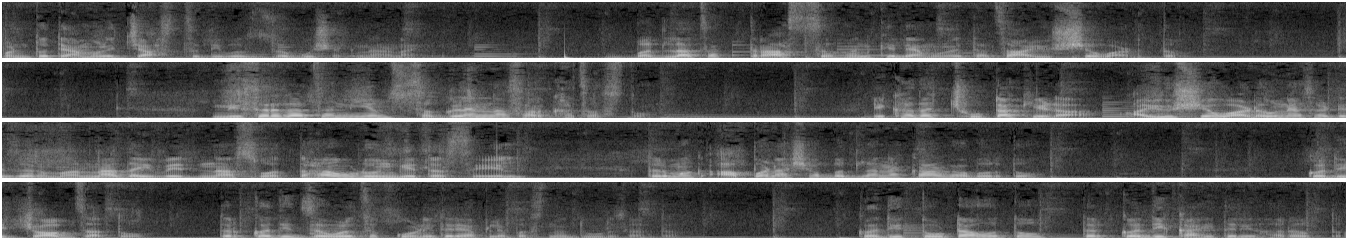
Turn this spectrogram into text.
पण तो त्यामुळे जास्त दिवस जगू शकणार नाही. बदलाचा त्रास सहन केल्यामुळे त्याचं आयुष्य वाढतं. निसर्गाचा नियम सगळ्यांना सारखाच असतो. एखादा छोटा किडा आयुष्य वाढवण्यासाठी जर मरणादायी वेदना स्वतः उडून घेत असेल तर मग आपण अशा बदलांना का घाबरतो? कधी जॉब जातो तर कधी जवळचं कोणीतरी आपल्यापासून दूर जातं. कधी तोटा होतो तर कधी काहीतरी हरवतं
